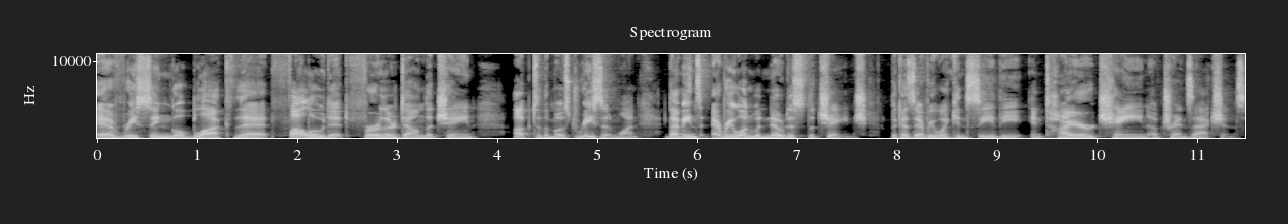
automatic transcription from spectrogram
every single block that followed it further down the chain up to the most recent one. That means everyone would notice the change because everyone can see the entire chain of transactions.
